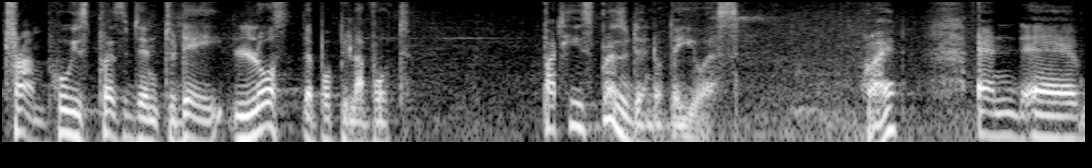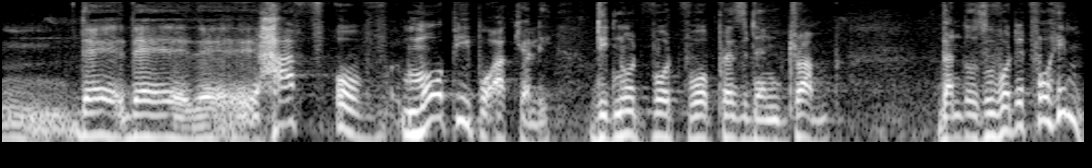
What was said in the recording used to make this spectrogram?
Trump, who is president today, lost the popular vote. But he is president of the US, right? And um, the, the, the half of more people actually did not vote for President Trump than those who voted for him.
